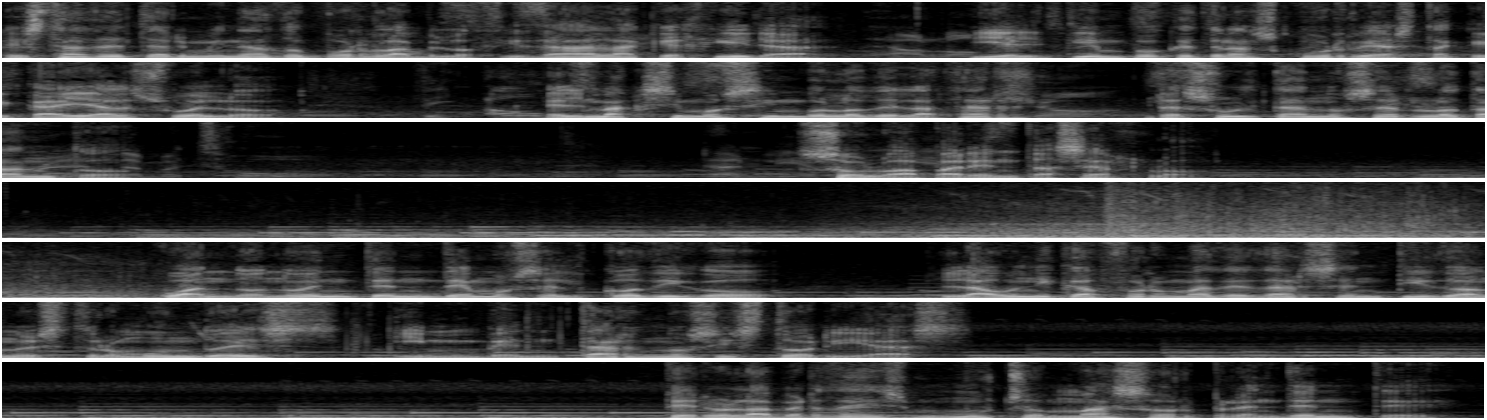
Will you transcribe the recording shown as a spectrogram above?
está determinado por la velocidad a la que gira y el tiempo que transcurre hasta que cae al suelo. El máximo símbolo del azar resulta no serlo tanto. Solo aparenta serlo. Cuando no entendemos el código, la única forma de dar sentido a nuestro mundo es inventarnos historias. Pero la verdad es mucho más sorprendente.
